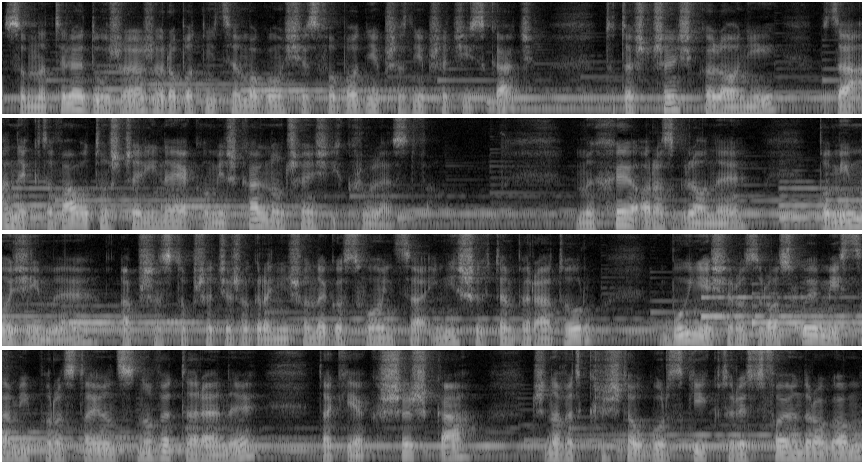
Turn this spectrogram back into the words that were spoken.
są na tyle duże, że robotnice mogą się swobodnie przez nie przeciskać, to też część kolonii zaanektowało tę szczelinę jako mieszkalną część ich królestwa. Mchy oraz glony, pomimo zimy, a przez to przecież ograniczonego słońca i niższych temperatur, bujnie się rozrosły, miejscami porastając nowe tereny, takie jak szyszka, czy nawet kryształ górski, który swoją drogą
